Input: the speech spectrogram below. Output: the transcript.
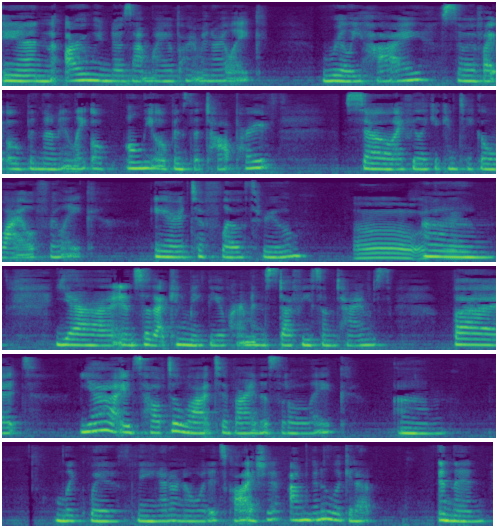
and our windows at my apartment are like really high so if i open them it like op- only opens the top part so i feel like it can take a while for like air to flow through Oh, okay. um, yeah, and so that can make the apartment stuffy sometimes. But yeah, it's helped a lot to buy this little like um liquid thing. I don't know what it's called. I should I'm gonna look it up and then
